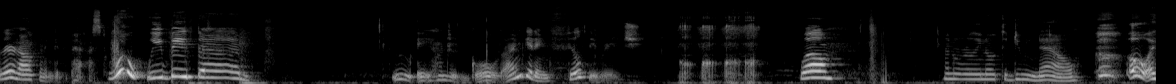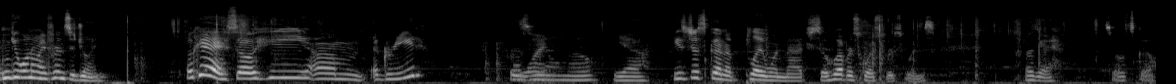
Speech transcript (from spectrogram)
They're not gonna get it past. Woo! We beat them! Ooh, 800 gold. I'm getting filthy rich. Well, I don't really know what to do now. Oh, I can get one of my friends to join. Okay, so he um agreed. For As we one. all know. Yeah. He's just gonna play one match, so whoever scores first wins. Okay, so let's go.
